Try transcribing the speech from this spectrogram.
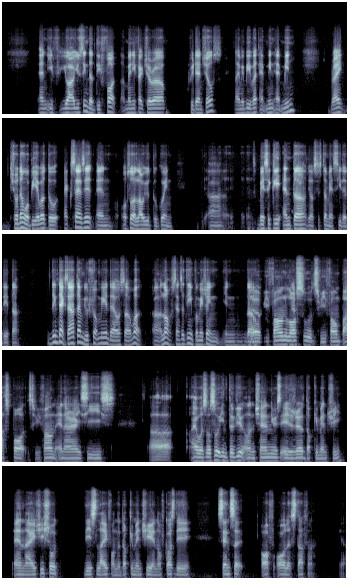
And if you are using the default manufacturer credentials, like maybe even admin admin, right? Shodan will be able to access it and also allow you to go and uh, basically enter your system and see the data. I think Dex, the other time you showed me there was a what a lot of sensitive information in, in the Yeah, we found lawsuits, we found passports, we found NRICs. Uh, I was also interviewed on Channel News Asia documentary, and I actually showed this live on the documentary, and of course they censored off all the stuff. Uh. Yeah,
